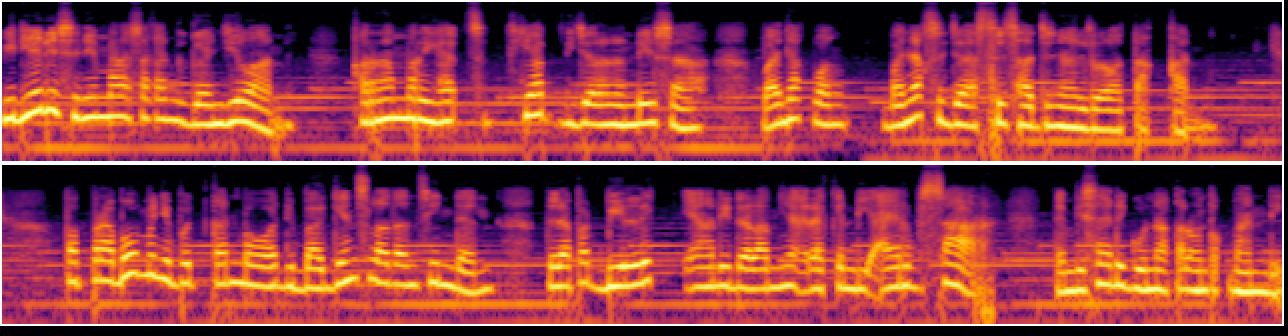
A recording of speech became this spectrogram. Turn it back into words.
Widya di sini merasakan keganjilan karena melihat setiap di jalanan desa banyak bang, banyak sesajen yang diletakkan. Pak Prabowo menyebutkan bahwa di bagian selatan Sinden terdapat bilik yang di dalamnya ada kendi air besar dan bisa digunakan untuk mandi.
